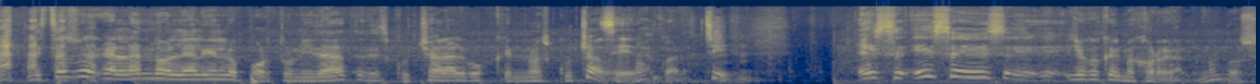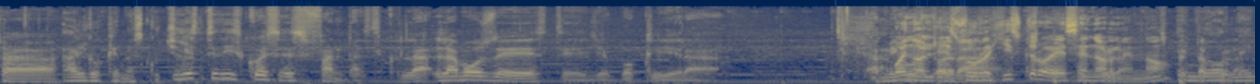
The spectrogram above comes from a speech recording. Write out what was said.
estás regalándole a alguien la oportunidad de escuchar algo que no ha escuchado. Sí, ¿no? de acuerdo. Sí, Ese, ese es, eh, yo creo que el mejor regalo, ¿no? O sea, algo que no escuché. y este disco es, es fantástico. La, la voz de este Jeff Buckley era. Bueno, el- su registro es enorme, ¿no? Enorme.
